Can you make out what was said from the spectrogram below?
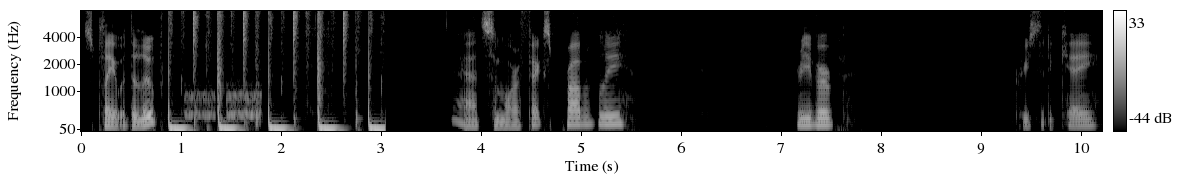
Let's play it with the loop. Add some more effects probably. Reverb. Increase the decay.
